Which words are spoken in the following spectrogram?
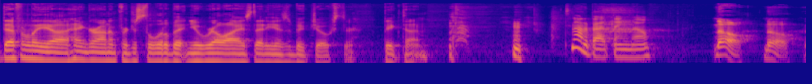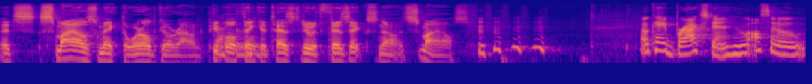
definitely uh, hang around him for just a little bit and you'll realize that he is a big jokester. Big time. It's not a bad thing though. No, no. It's smiles make the world go round. People think it has to do with physics. No, it's smiles. Okay, Braxton, who also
